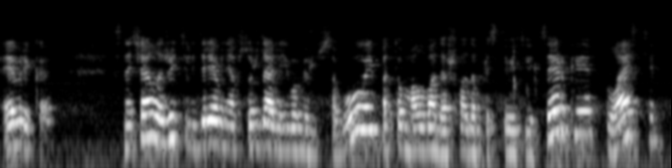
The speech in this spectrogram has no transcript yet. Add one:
Эврика. Сначала жители деревни обсуждали его между собой, потом молва дошла до представителей церкви, власти –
